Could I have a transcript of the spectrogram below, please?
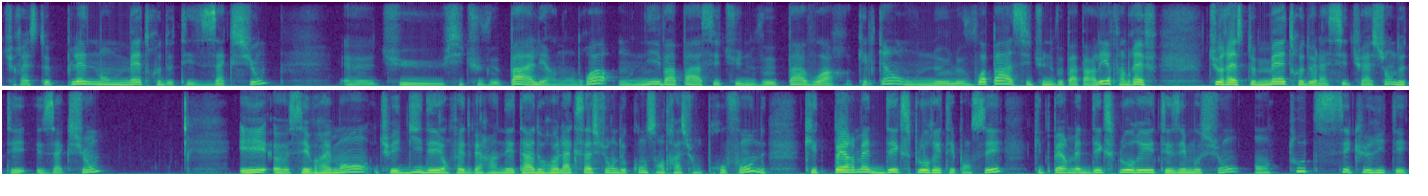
tu restes pleinement maître de tes actions. Tu, si tu veux pas aller à un endroit, on n'y va pas. Si tu ne veux pas voir quelqu'un, on ne le voit pas. Si tu ne veux pas parler, enfin bref, tu restes maître de la situation, de tes actions. Et euh, c'est vraiment, tu es guidé en fait vers un état de relaxation, de concentration profonde qui te permettent d'explorer tes pensées, qui te permettent d'explorer tes émotions en toute sécurité,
